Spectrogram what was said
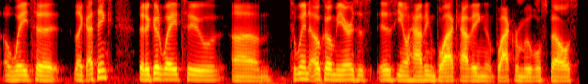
a way to, like, I think that a good way to um, to win Oko mirrors is, is, you know, having black, having black removal spells.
